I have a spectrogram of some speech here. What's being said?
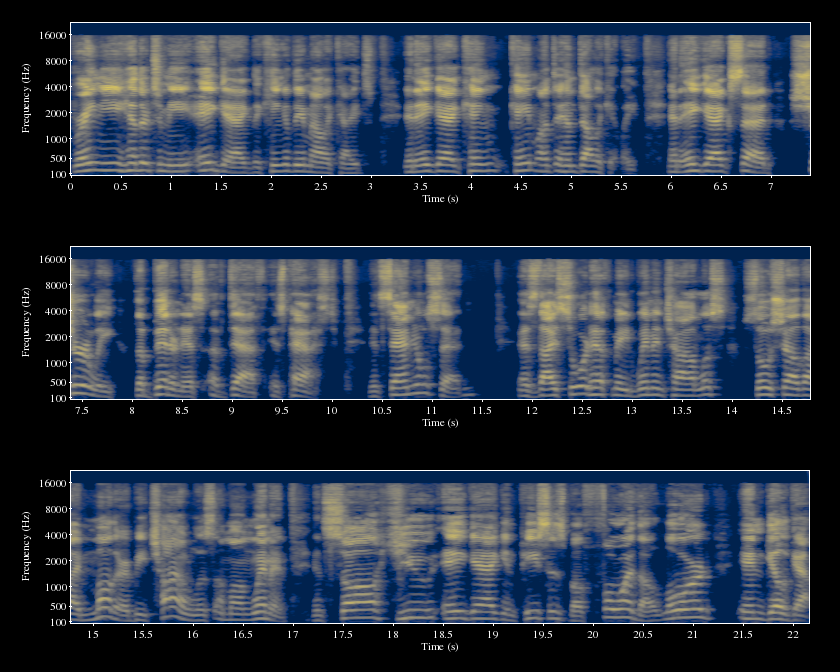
Bring ye hither to me Agag, the king of the Amalekites. And Agag came, came unto him delicately. And Agag said, Surely the bitterness of death is past. And Samuel said, As thy sword hath made women childless, so shall thy mother be childless among women. And Saul hewed Agag in pieces before the Lord in Gilgal.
